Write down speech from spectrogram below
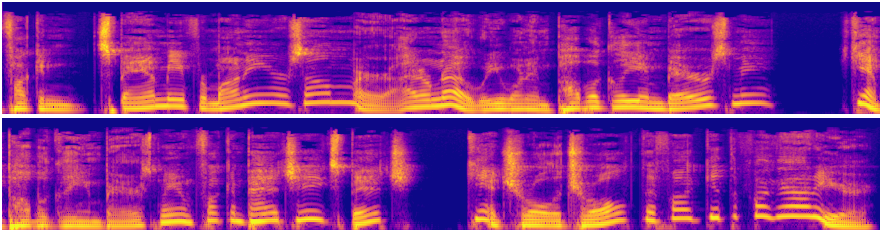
fucking spam me for money or something? Or I don't know. What do you want to publicly embarrass me? You can't publicly embarrass me. I'm fucking Pat Cheeks, bitch. You can't troll a troll. The fuck, get the fuck out of here.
